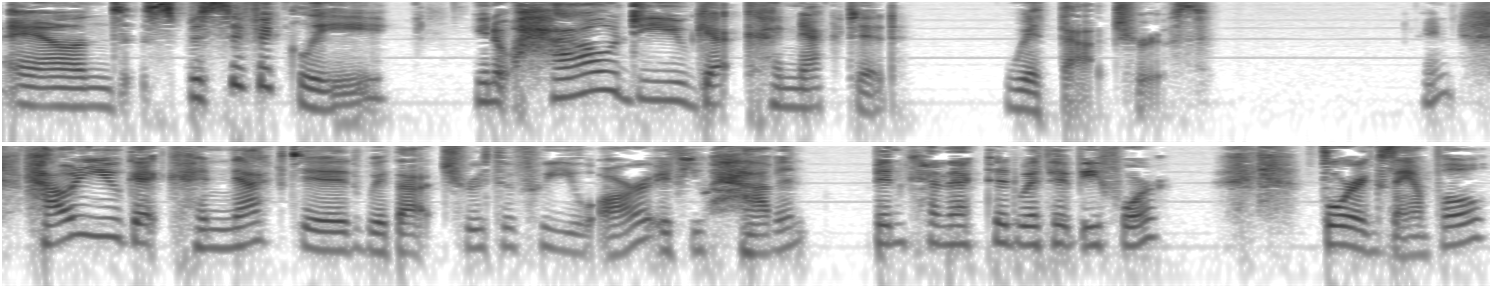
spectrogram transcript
And specifically, you know, how do you get connected with that truth? Right? How do you get connected with that truth of who you are if you haven't been connected with it before? For example,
